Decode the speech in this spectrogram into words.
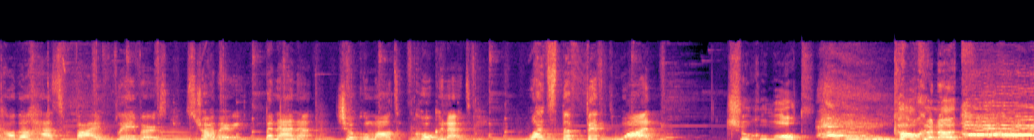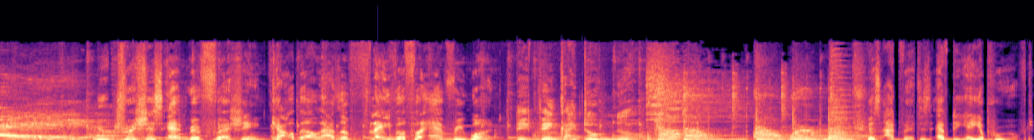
Cowbell has five flavors strawberry, banana, chocolate malt, coconut. What's the fifth one? Chocomalt. Coconut. Nutritious and refreshing. Cowbell has a flavor for everyone. They think I don't know. This advert is FDA approved.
